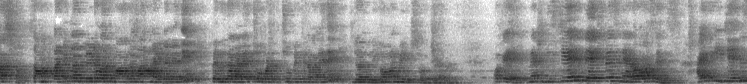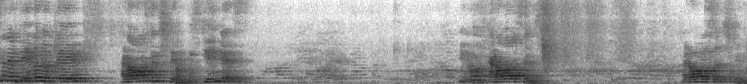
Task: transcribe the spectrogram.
కష్టం. సమ్ పర్టికులర్ పీరియడ్ వరకు మాత్రం మనం హైట్ అనేది పెరుగుదల అనేది చూప చూపించడం అనేది జరుగుతుంది. హ్యూమన్ బీయింగ్స్లో వచ్చేటప్పుడు okay next this change takes place in adolescence అయితే ఈ చేంజెస్ అనేవి దేనిలో జరుగుతాయి? Adolescence this changes you know, adolescence. Adolescent stage.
